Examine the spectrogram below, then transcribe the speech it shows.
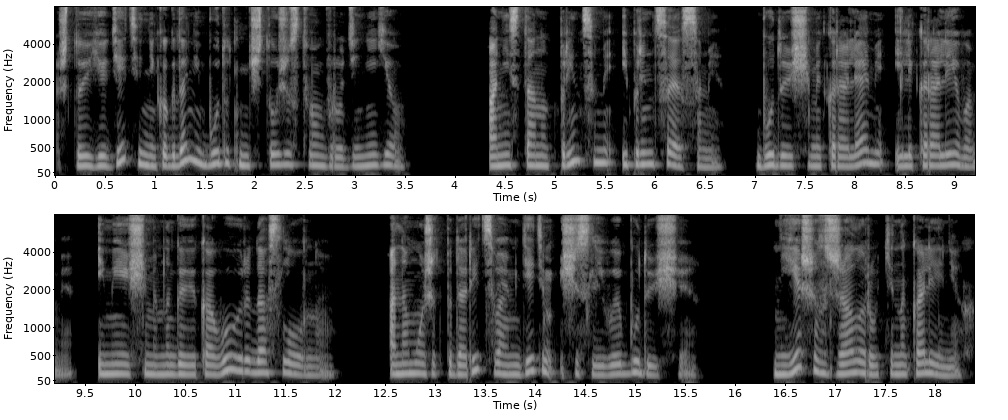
что ее дети никогда не будут ничтожеством вроде нее. Они станут принцами и принцессами, будущими королями или королевами, имеющими многовековую родословную. Она может подарить своим детям счастливое будущее. Ньеша сжала руки на коленях.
